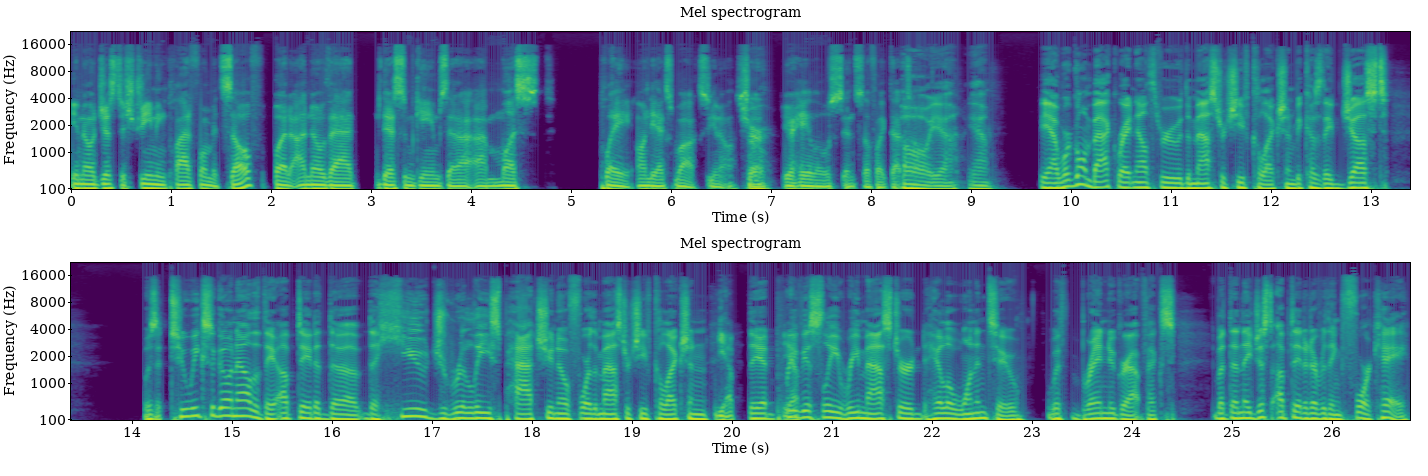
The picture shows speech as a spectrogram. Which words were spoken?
You know, just the streaming platform itself. But I know that there's some games that I, I must play on the Xbox. You know, so Sure. your Halos and stuff like that. So- Oh yeah, yeah, yeah. We're going back right now through the Master Chief collection because they just was it two weeks ago now that they updated the the huge release patch. You know, for the Master Chief collection. Yep. They had previously remastered Halo 1 and 2 with brand new graphics, but then they just updated everything 4K.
